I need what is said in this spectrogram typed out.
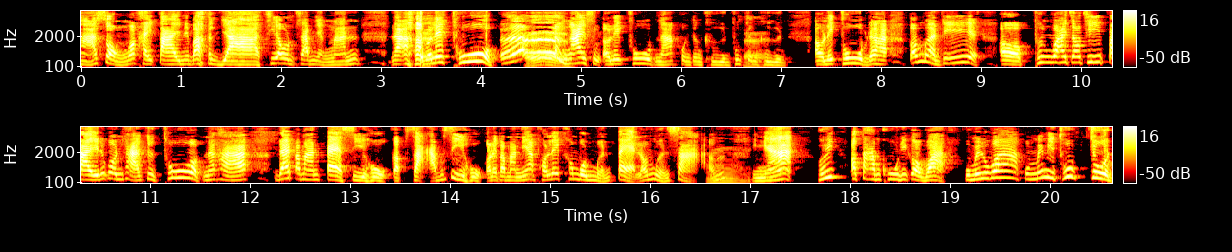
หาส่องว่าใครตายในบ้านอยาเที่ยวจำอย่างนั้นนะเอาเลขทูบเออเออง่ายสุดเอาเลขทูบนะ คนกลางคืนพูดกลางเออคืนเอาเลขทูบนะคะ ก็เหมือนที่เอ่อเพิ่งไหว้เจ้าที่ไปทุกคนค่ะจุดทูบนะคะ ได้ประมาณ 8 4 6 กับ 3 4 6 อะไรประมาณเนี้ยเพราะเลขข้างบนเหมือน 8 แล้วเหมือน 3อืมอย่างเงี้ยเฮ้ยเอาตามครูดีกว่าว่ากูไม่รู้ว่ากูไม่มีทูบจุด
